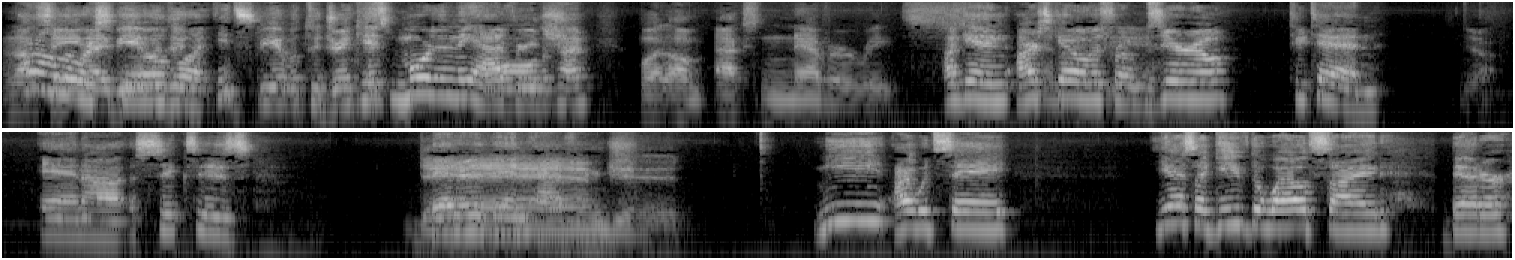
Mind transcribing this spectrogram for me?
I'm On not a saying lower I'd be able to but it's- be able to drink it. It's more than the average all the time, but um, Axe never rates. Again, our scale is from zero to ten, Yeah. and uh, a six is Better than average. Good. Me, I would say, yes, I gave the wild side better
